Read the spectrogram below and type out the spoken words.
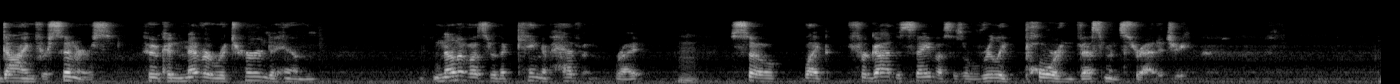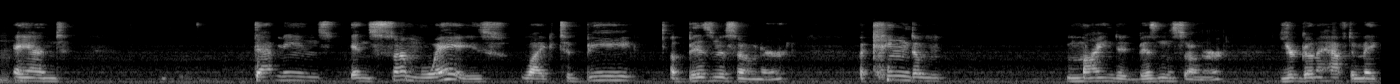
dying for sinners who can never return to him none of us are the king of heaven right Hmm. so like for god to save us is a really poor investment strategy Mhm. and that means in some ways like to be a business owner a kingdom minded business owner you're going to have to make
